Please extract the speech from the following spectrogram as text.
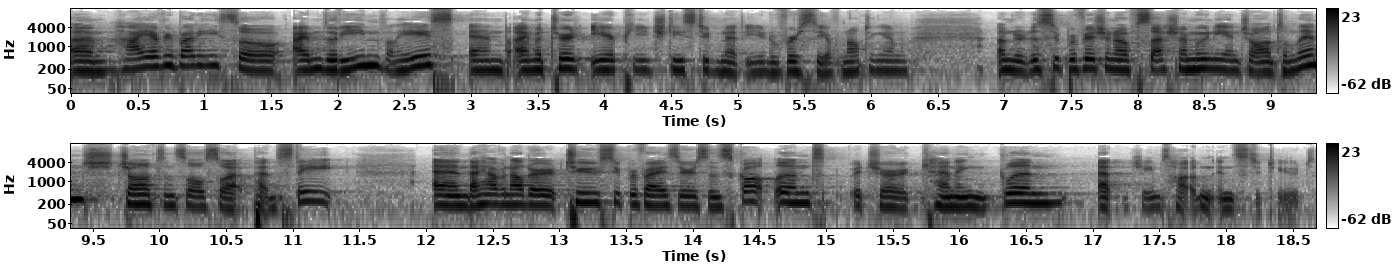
Um, hi, everybody. So I'm Dorien Vanhees, and I'm a third year PhD student at the University of Nottingham under the supervision of Sacha Mooney and Jonathan Lynch. Jonathan's also at Penn State. And I have another two supervisors in Scotland, which are Ken and Glyn at James Hutton Institute.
